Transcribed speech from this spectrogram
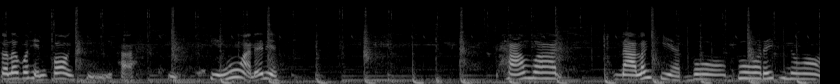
ก็เลยบ่เห็นก้องขี่ค่ะ ขี่ขี่งัวได้นี่ยถามว่าน่ารังเกียจบ่บ่ได้พี่น้อง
